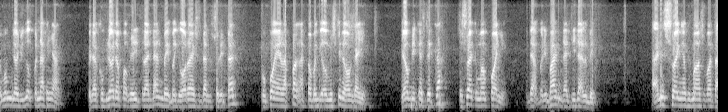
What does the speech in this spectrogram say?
Namun beliau juga pernah kenyang. Perilaku beliau dapat menjadi teladan baik bagi orang yang sedang kesulitan, perempuan yang lapang atau bagi orang miskin dan orang kaya. Beliau berikan sedekah sesuai kemampuannya. Tidak berlebihan dan tidak lebih. Tak ini sesuai dengan firman Allah SWT.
